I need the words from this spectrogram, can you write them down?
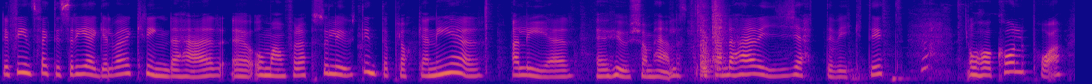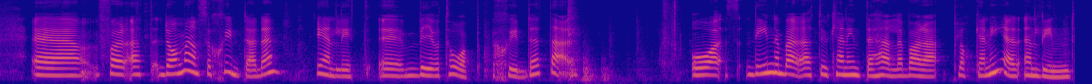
det finns faktiskt regelverk kring det här eh, och man får absolut inte plocka ner alléer eh, hur som helst. Utan det här är jätteviktigt att ha koll på. Eh, för att de är alltså skyddade enligt eh, biotopskyddet där. Och det innebär att du kan inte heller bara plocka ner en lind,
